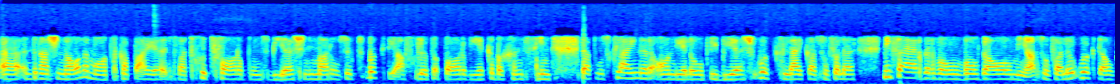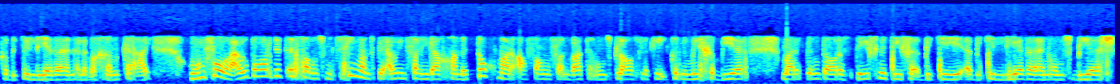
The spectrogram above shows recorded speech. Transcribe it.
uh, internasionale maatskappye is wat goed vaar op ons beurs nie maar ons het ook die afgelope paar weke begin sien dat ons kleiner aandele op die beurs ook lyk asof hulle nie verder wil wil daal nie asof hulle ook dalk 'n bietjie lewe in hulle begin kry. Hoe volhoubaar dit is sal ons moet sien want op die ou en van die dag gaan dit tog maar afhang van wat in ons plaaslike ekonomie gebeur maar ek dink daar is definitief 'n bietjie 'n bietjie lewe in ons beurs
